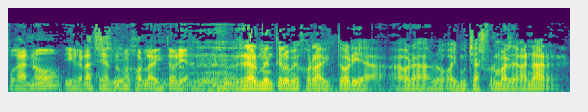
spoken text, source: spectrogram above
ganó y gracias, Sí. lo mejor la victoria. Realmente lo mejor la victoria. Ahora, luego hay muchas formas de ganar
